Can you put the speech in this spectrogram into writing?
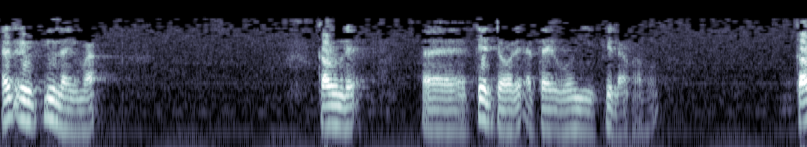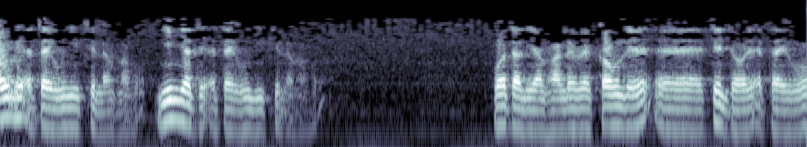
အဲ့ဒီလိုပြုနိုင်မှကောင်းတဲ့အဲတင့်တော်တဲ့အတိုင်းဝိုင်းကြီးဖြစ်လာမှာပေါ့ကောင်းတဲ့အတိုင်းဝိုင်းကြီးဖြစ်လာမှာပေါ့ညဉ့်ညတ်တဲ့အတိုင်းဝိုင်းကြီးဖြစ်လာမှာပေါ့ဘောတတရားမှာလည်းပဲကောင်းတဲ့အဲတင့်တော်တဲ့အတိုင်ကို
